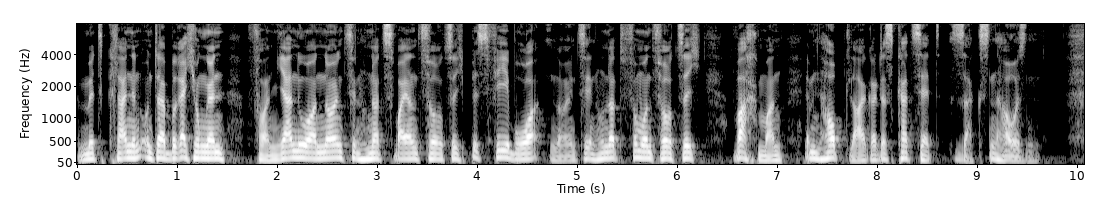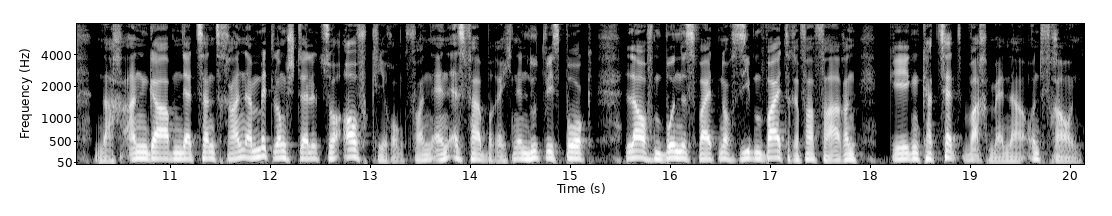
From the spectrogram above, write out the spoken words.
mit kleinen Unterbrechungen von Januar 1942 bis Februar 1945 Wachmann im Hauptlager des KZ Sachsenhausen. Nach Angaben der Zentralen Ermittlungsstelle zur Aufklärung von NS-Verbrechen in Ludwigsburg laufen bundesweit noch sieben weitere Verfahren gegen KZ-Wachmänner und Frauen.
